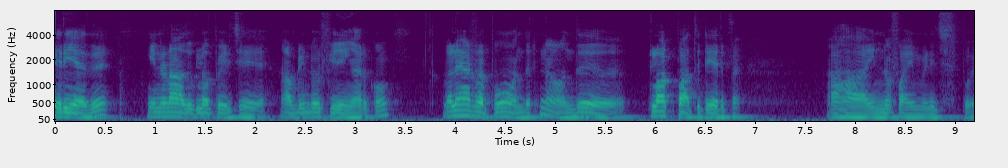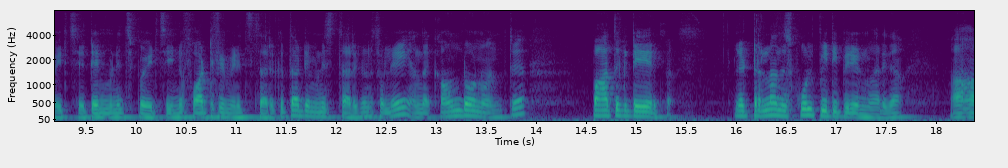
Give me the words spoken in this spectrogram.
தெரியாது. என்னடா அதுக்குள்ளே போயிடுச்சு அப்படின்ட்டு ஒரு ஃபீலிங்காக இருக்கும். விளையாடுறப்போ வந்துட்டு நான் வந்து கிளாக் பார்த்துட்டே இருப்பேன். ஆஹா இன்னும் ஃபைவ் மினிட்ஸ் போயிடுச்சு டென் மினிட்ஸ் போயிடுச்சு இன்னும் ஃபார்ட்டி ஃபைவ் மினிட்ஸ் தான் இருக்குது தேர்ட்டி மினிட்ஸ் தான் இருக்குன்னு சொல்லி அந்த கவுண்ட் டவுன் வந்துட்டு பார்த்துக்கிட்டே இருப்பேன். லிட்டரலாக அந்த ஸ்கூல் பிடி பீரியட் மாதிரி தான். ஆஹா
